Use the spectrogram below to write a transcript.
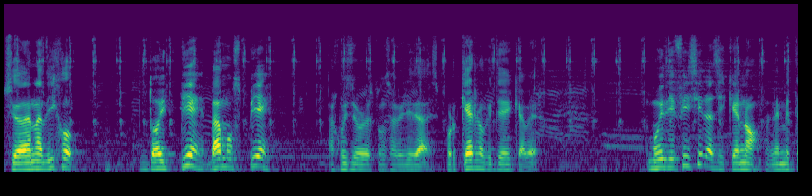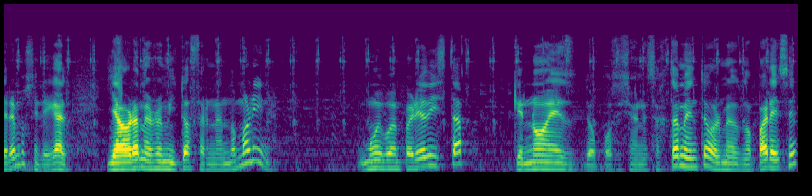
Ciudadana dijo, doy pie, vamos pie al juicio de responsabilidades, porque es lo que tiene que haber muy difícil, así que no, le meteremos ilegal. Y ahora me remito a Fernando Molina, muy buen periodista, que no es de oposición exactamente, o al menos no parece,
